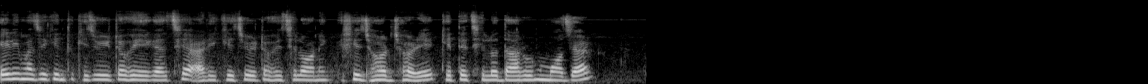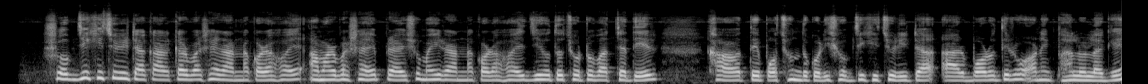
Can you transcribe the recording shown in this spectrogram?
এরই মাঝে কিন্তু খিচুড়িটা হয়ে গেছে আর এই খিচুড়িটা হয়েছিল অনেক বেশি ঝরঝরে, খেতে ছিল দারুণ মজার। সবজি খিচুড়িটা কার কার বাসায় রান্না করা হয়? আমার বাসায় প্রায় সময়ই রান্না করা হয়, যেহেতু ছোট বাচ্চাদের খাওয়াতে পছন্দ করি সবজি খিচুড়িটা, আর বড়দেরও অনেক ভালো লাগে।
